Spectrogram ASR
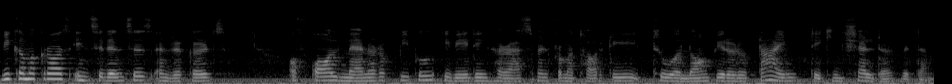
we come across incidences and records of all manner of people evading harassment from authority through a long period of time, taking shelter with them.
